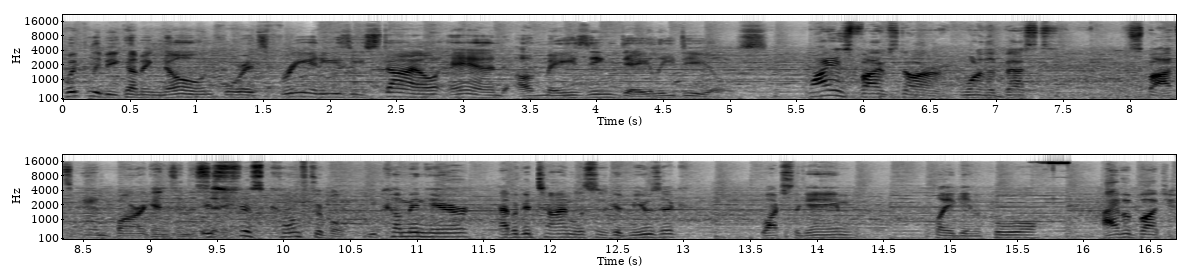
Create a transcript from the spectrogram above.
quickly becoming known for its free and easy style and amazing daily deals. Why is Five Star one of the best spots and bargains in the city? It's just comfortable. You come in here, have a good time, listen to good music, watch the game, play a game of pool. I have a budget.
